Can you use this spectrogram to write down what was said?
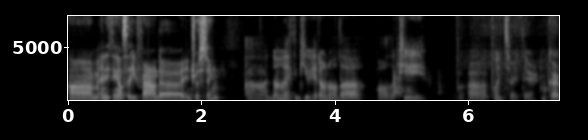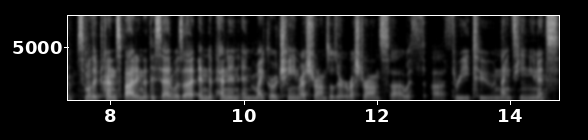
Um, anything else that you found uh, interesting? Uh, no, I think you hit on all the all the key uh, points right there. Okay. Some other trend spotting that they said was uh, independent and micro chain restaurants. Those are restaurants uh, with uh, three to 19 units.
